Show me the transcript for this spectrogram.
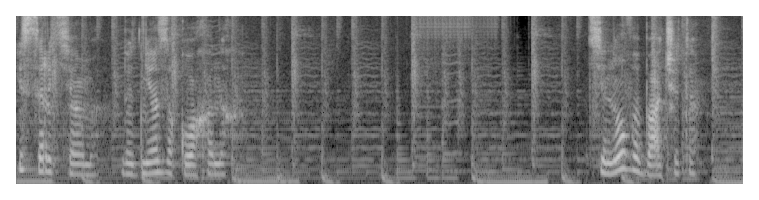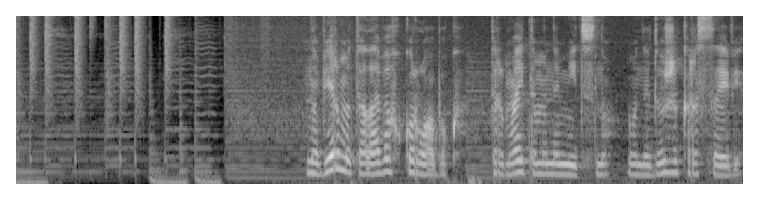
Із серцями до Дня закоханих. Ціну ви бачите. Набір металевих коробок. Тримайте мене міцно, вони дуже красиві.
